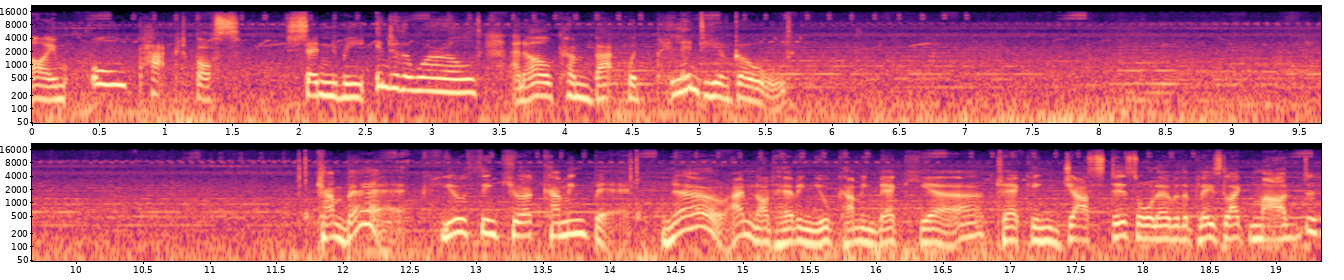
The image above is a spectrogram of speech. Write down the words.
I'm all packed, boss. Send me into the world, and I'll come back with plenty of gold. Come back? You think you're coming back? No, I'm not having you coming back here, tracking justice all over the place like mud.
